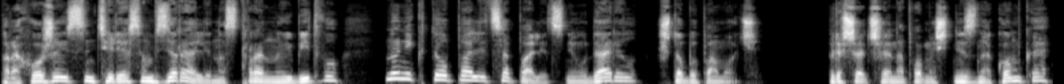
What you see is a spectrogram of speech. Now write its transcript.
Прохожие с интересом взирали на странную битву, но никто палец о палец не ударил, чтобы помочь. Пришедшая на помощь незнакомка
